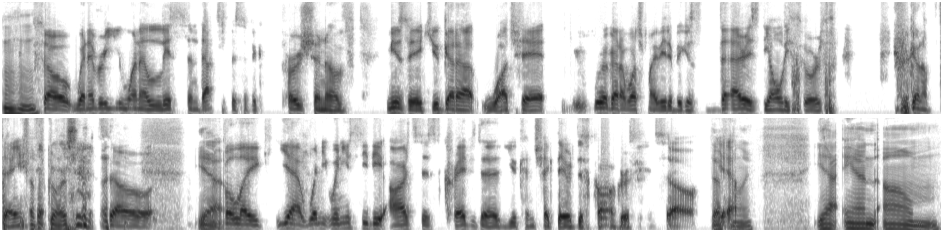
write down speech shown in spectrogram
hmm So whenever you want to listen that specific portion of music, you gotta watch it. We're gonna watch my video because that is the only source you're gonna obtain. of course. so, yeah, but like, yeah, when you when you see the artist credited, you can check their discography. So yeah, definitely. Yeah. and um,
